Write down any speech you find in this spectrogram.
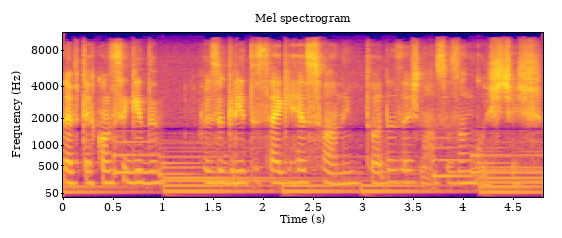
Deve ter conseguido, pois o grito segue ressoando em todas as nossas angústias.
